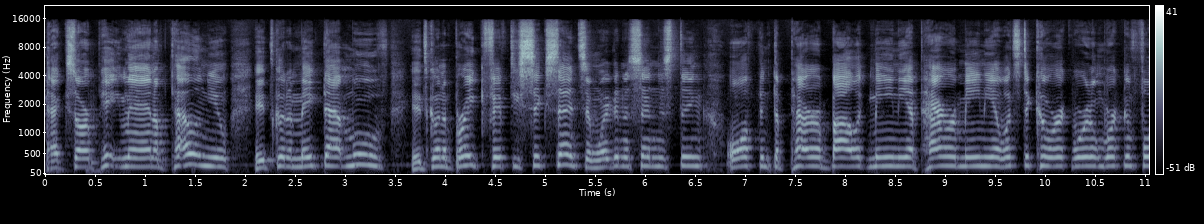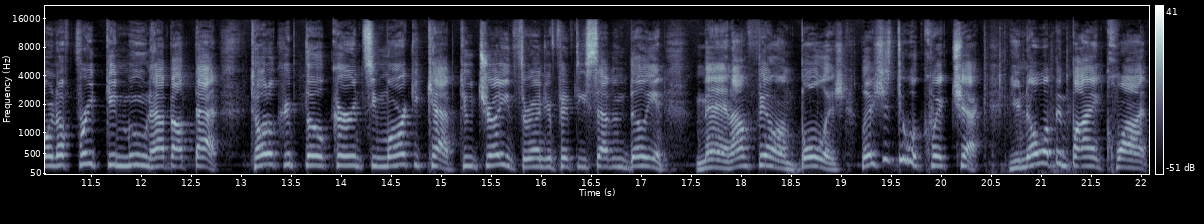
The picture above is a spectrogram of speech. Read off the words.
XRP, man, I'm telling you, it's going to make that move. It's going to break 56 cents, and we're going to send this thing off into parabolic mania, paramania. What's the correct word I'm working for? The freaking moon. How about that? Total cryptocurrency market cap, 2 trillion, 357 billion. Man, I'm feeling bullish. Let's just do a quick check. You know I've been buying quant.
